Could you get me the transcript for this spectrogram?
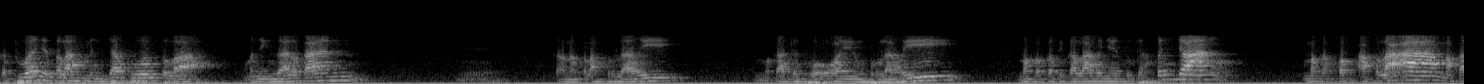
keduanya telah mencabut, telah meninggalkan karena telah berlari maka ada dua orang yang berlari maka ketika larinya itu sudah kencang maka kot maka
